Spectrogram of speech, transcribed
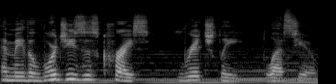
and may the Lord Jesus Christ richly bless you.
